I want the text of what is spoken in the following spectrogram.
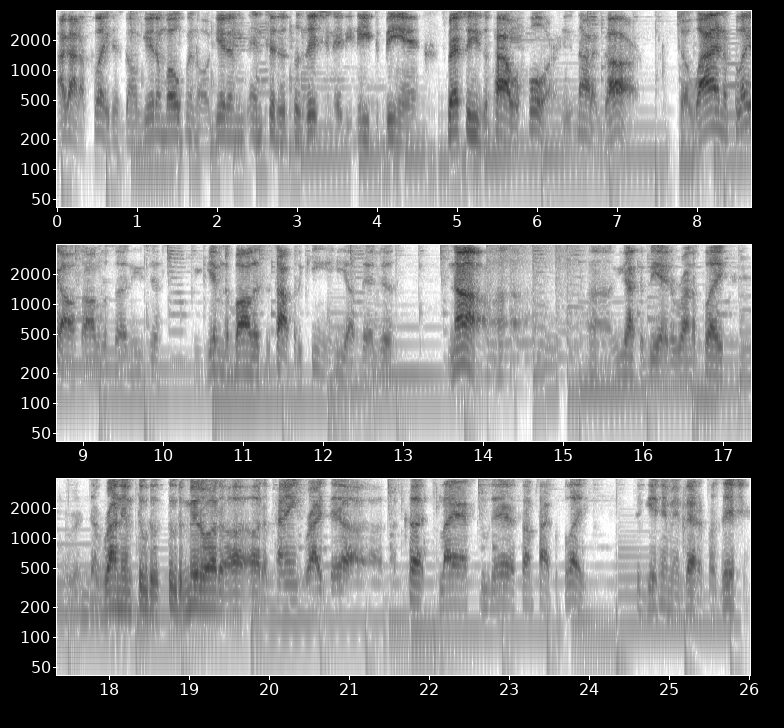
I got a play that's gonna get him open or get him into the position that he need to be in. Especially he's a power four. He's not a guard. So why in the playoffs all of a sudden he's just you give him the ball at the top of the key and he up there just nah. Uh-uh. Uh-uh. You got to be able to run a play, run him through the through the middle of the uh, of the paint right there, a, a cut slash through there, some type of play to get him in better position.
